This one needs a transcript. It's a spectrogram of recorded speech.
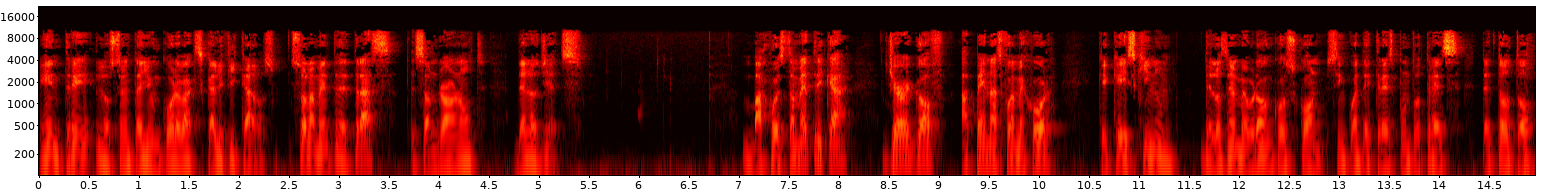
entre los 31 quarterbacks calificados, solamente detrás de Sam Darnold de los Jets. Bajo esta métrica, Jared Goff apenas fue mejor que Case Keenum de los Denver Broncos con 53.3 de total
